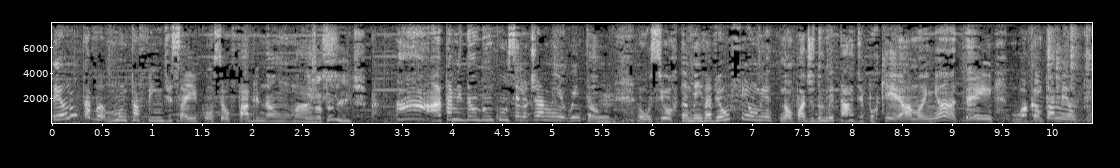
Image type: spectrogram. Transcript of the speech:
Eu não tava muito afim de sair com o seu Fabre, não, mas. Exatamente. Ah, tá me dando um conselho de amigo, então. O senhor também vai ver o filme. Não pode dormir tarde, porque amanhã tem o acampamento.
